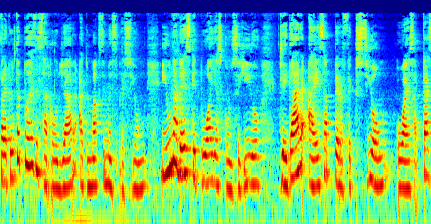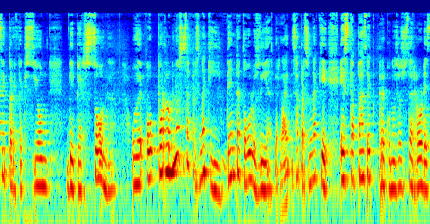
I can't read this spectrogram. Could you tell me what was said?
para que tú te puedas desarrollar a tu máxima expresión. Y una vez que tú hayas conseguido llegar a esa perfección o a esa casi perfección de persona, o, por lo menos esa persona que intenta todos los días, ¿verdad? Esa persona que es capaz de reconocer sus errores,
